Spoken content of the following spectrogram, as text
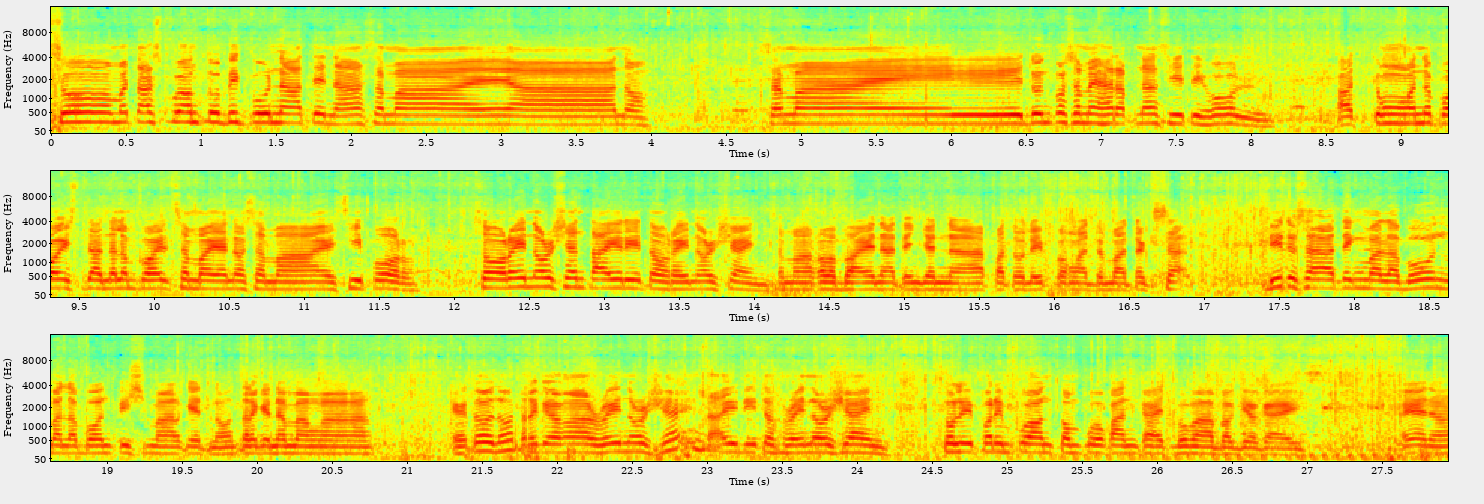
So mataas po ang tubig po natin ha Sa may ah, ano Sa may Doon po sa may harap ng City Hall. At kung ano po isda na lang po sa may ano Sa may C4 So rain or shine tayo rito Rain or shine Sa mga kababayan natin dyan na patuloy po nga dumadagsa dito sa ating Malabon, Malabon Fish Market, no? Talaga namang uh, ito, no? Talaga nga rain or shine tayo dito, rain or shine. Tuloy pa rin po ang tumpukan kahit bumabagyo, guys. Ayan, no?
